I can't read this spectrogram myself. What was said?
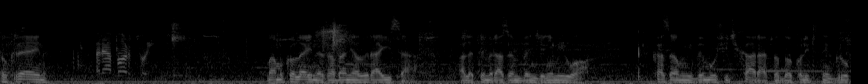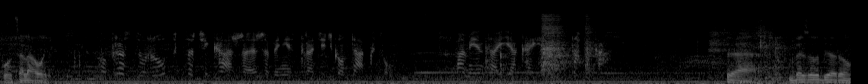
To Crane. Raportuj. Mam kolejne zadania od Raisa, ale tym razem będzie niemiło. Kazał mi wymusić haracz od okolicznych grup ocalałych. Po prostu rób, co ci każe, żeby nie stracić kontaktu. Pamiętaj, jaka jest stawka. Tak, bez odbioru.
